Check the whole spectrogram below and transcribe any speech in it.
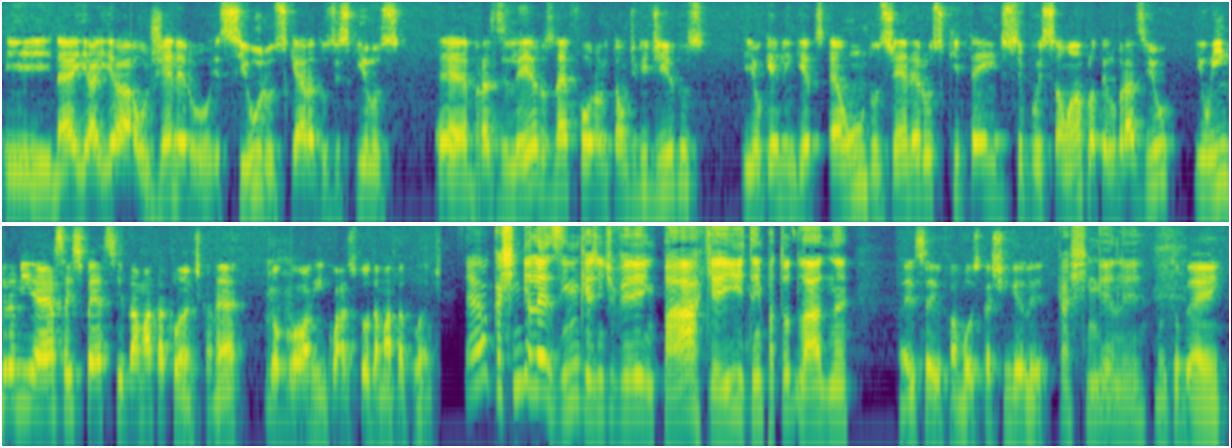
e, né, e aí a- o gênero Ciurus, que era dos esquilos é, brasileiros, né, foram então divididos, e o Gerlingetus é um dos gêneros que tem distribuição ampla pelo Brasil, e o ingrami é essa espécie da Mata Atlântica, né, que ocorre em quase toda a Mata Atlântica. É o caxinguelezinho que a gente vê em parque aí, tem pra todo lado, né? É isso aí, o famoso caxinguelê. Caxinguelê. Muito bem,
